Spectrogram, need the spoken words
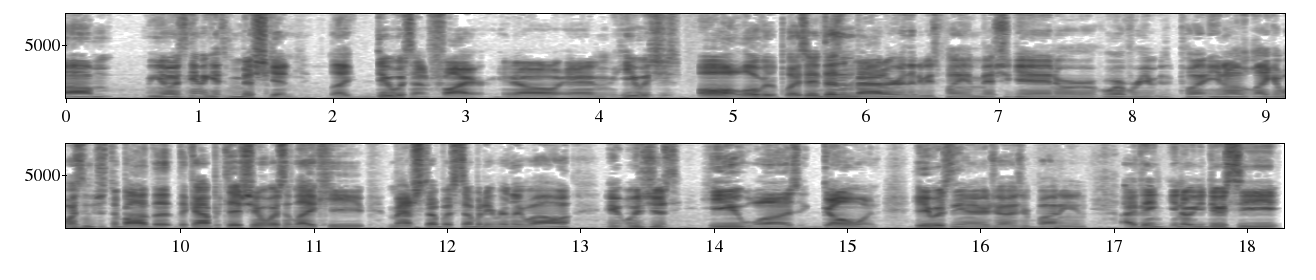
um, you know, his game against Michigan, like dude was on fire, you know, and he was just all over the place. It doesn't matter that he was playing Michigan or whoever he was playing, you know, like it wasn't just about the, the competition. It wasn't like he matched up with somebody really well. It was just he was going. He was the Energizer Bunny, and I think you know you do see,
